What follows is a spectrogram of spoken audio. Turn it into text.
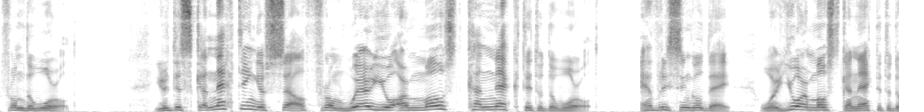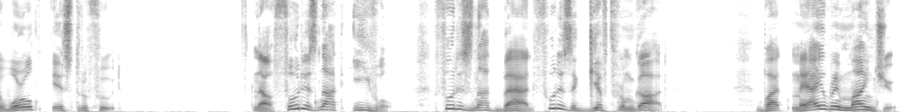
from the world. You're disconnecting yourself from where you are most connected to the world every single day. Where you are most connected to the world is through food. Now, food is not evil, food is not bad, food is a gift from God. But may I remind you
